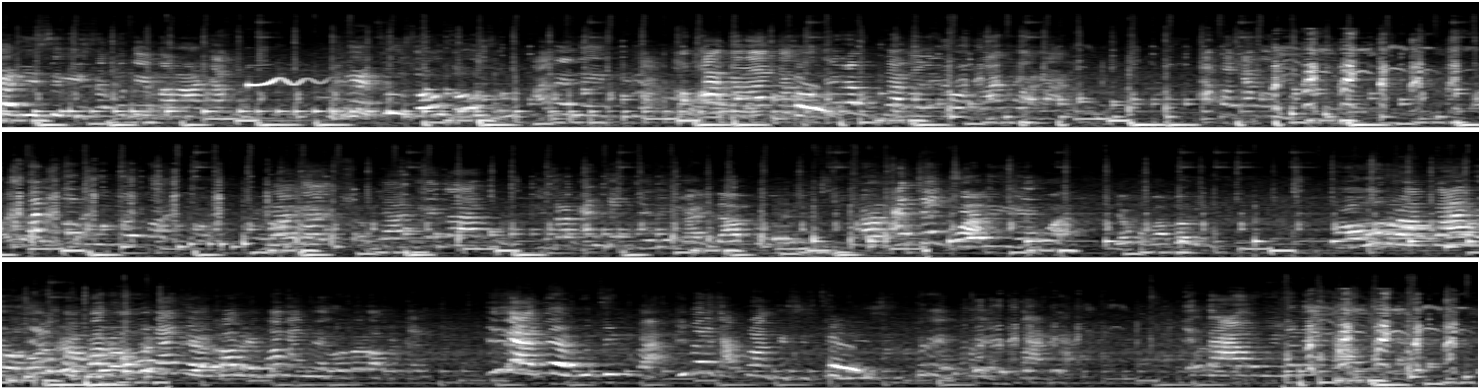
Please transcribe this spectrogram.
na-erisi gị isekwụta ịbara aka ị na-eti ụzọ ụzọ ụzọ a na-enye ikiri ya ọkwa akara akara ere mkpụrụ akara ihe ọkwa akara akara akọtakọ ya akọtakọ bụ ụzọ ọkwa maka ya ịda apụ ịchọ ka nche nchere ya ka nche nchere ya ọhụrụ ọkwa ahụ ọhụrụ ọkwa ahụ ọhụrụ anyị na-egbarụ ịgba na nna egobere ọkpụkpe ihe a na-ebutu mba ibere ka plank 63 3 3 ịta ahụhụ ihe na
